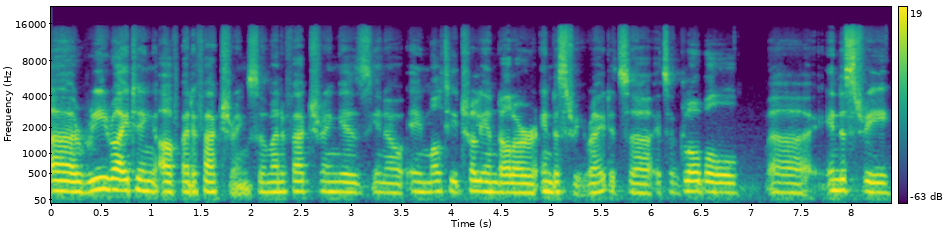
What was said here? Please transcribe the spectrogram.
uh, rewriting of manufacturing. So manufacturing is you know a multi trillion dollar industry, right? It's a it's a global uh, industry.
